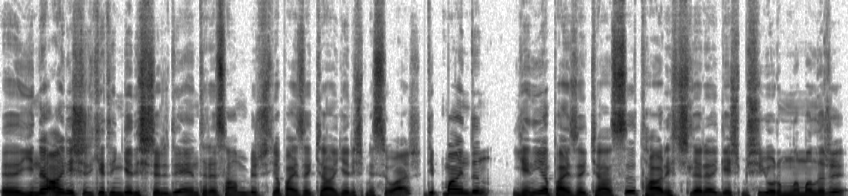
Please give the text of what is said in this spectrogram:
E, yine aynı şirketin geliştirdiği enteresan bir yapay zeka gelişmesi var. DeepMind'ın yeni yapay zekası tarihçilere geçmişi yorumlamaları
